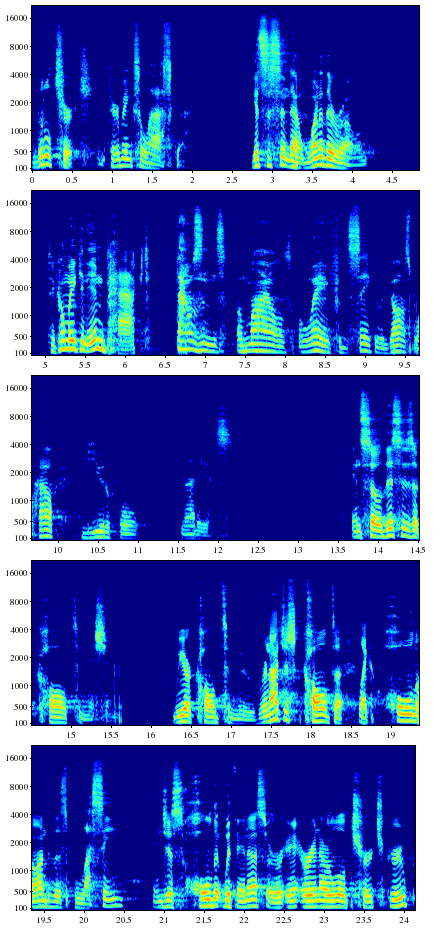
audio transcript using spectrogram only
a little church in Fairbanks, Alaska. Gets to send out one of their own to go make an impact thousands of miles away for the sake of the gospel. How beautiful that is. And so, this is a call to mission we are called to move. We're not just called to like hold on to this blessing and just hold it within us or, or in our little church group.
